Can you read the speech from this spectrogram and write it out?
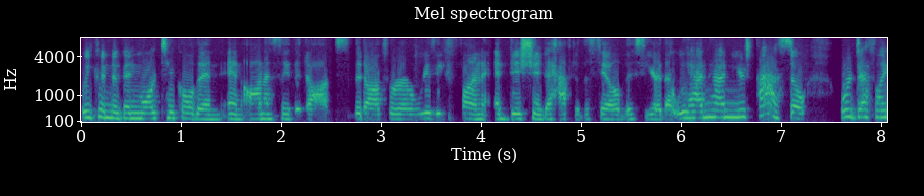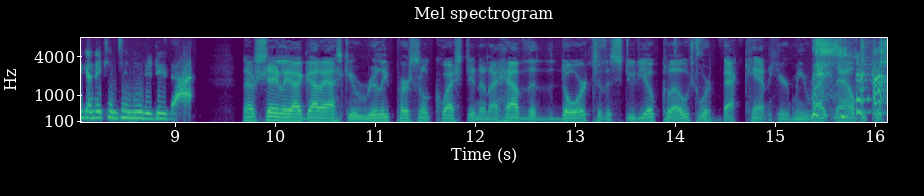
we couldn't have been more tickled. And and honestly, the dogs the dogs were a really fun addition to have to the sale this year that we hadn't had in years past. So we're definitely going to continue to do that. Now, Shaylee, I got to ask you a really personal question, and I have the, the door to the studio closed where Beck can't hear me right now because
